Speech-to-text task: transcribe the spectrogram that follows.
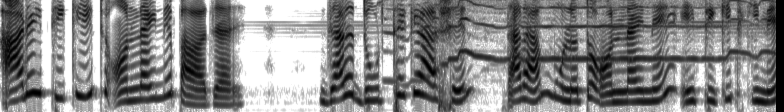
আর এই টিকিট অনলাইনে পাওয়া যায়। যারা দূর থেকে আসেন, তারা মূলত অনলাইনে এই টিকিট কিনে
